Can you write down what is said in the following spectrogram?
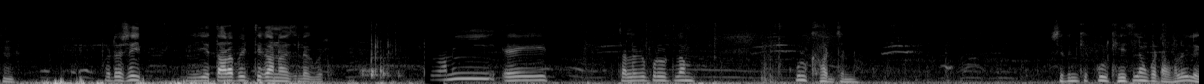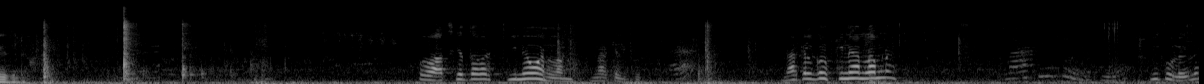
হুম। ওটা সেই ইয়ে তারাপীঠ থেকে আনা হয়েছিল একবার। তো আমি এই চালের উপরে উঠলাম কুল খাওয়ার জন্য। সেদিনকে কুল খেয়েছিলাম কটা, ভালোই লেগেছিল। ও আজকে তো আবার কিনেও আনলাম নারকেল কুল। নারকেল কুল কিনে আনলাম না? কি কুল এগুলো?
